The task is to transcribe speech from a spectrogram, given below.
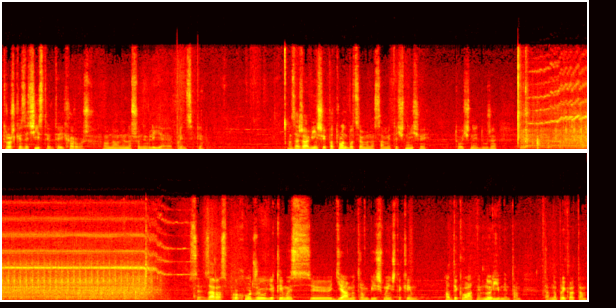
Трошки зачистив, та й хорош. Воно ні на що не впливає, в принципі. Зажав інший патрон, бо це у мене самий точніший. Точний дуже. Все, зараз проходжу якимось е, діаметром більш-менш таким адекватним, ну рівним там. Там, наприклад, там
